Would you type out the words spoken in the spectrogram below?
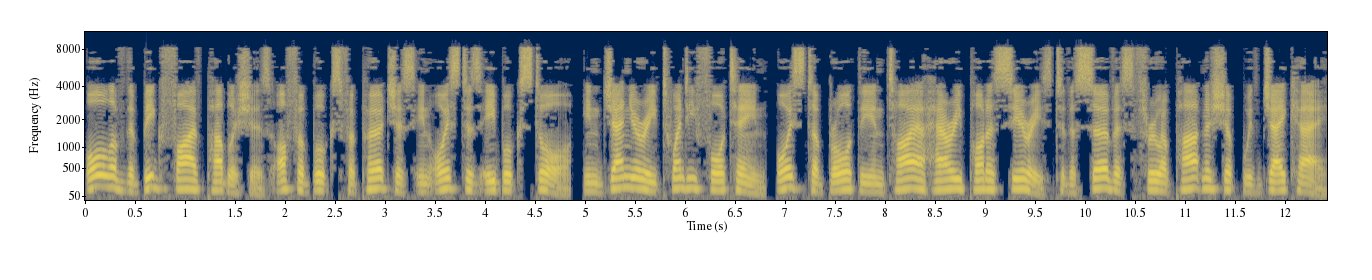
All of the Big Five publishers offer books for purchase in Oyster's ebook store. In January 2014, Oyster brought the entire Harry Potter series to the service through a partnership with J.K.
